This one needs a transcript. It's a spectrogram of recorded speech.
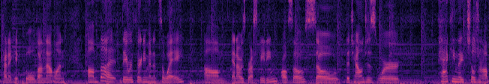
kind of hit gold on that one. Um, but they were 30 minutes away. Um, and I was breastfeeding also. So, the challenges were packing the children up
